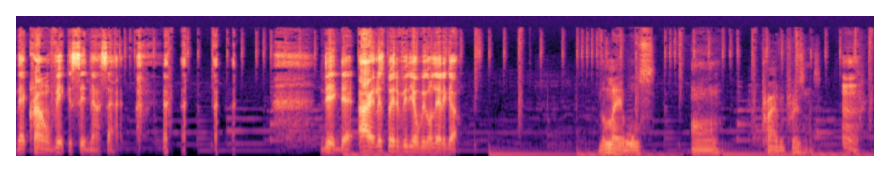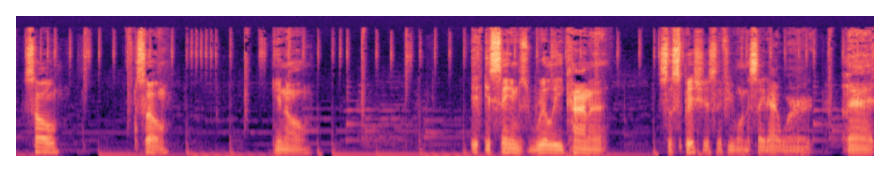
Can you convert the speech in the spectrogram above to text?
that crown vic is sitting outside dig that all right let's play the video we're gonna let it go the labels on private prisons. Mm. So, so, you know, it, it seems really kind of suspicious, if you want to say that word, Mm. that,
